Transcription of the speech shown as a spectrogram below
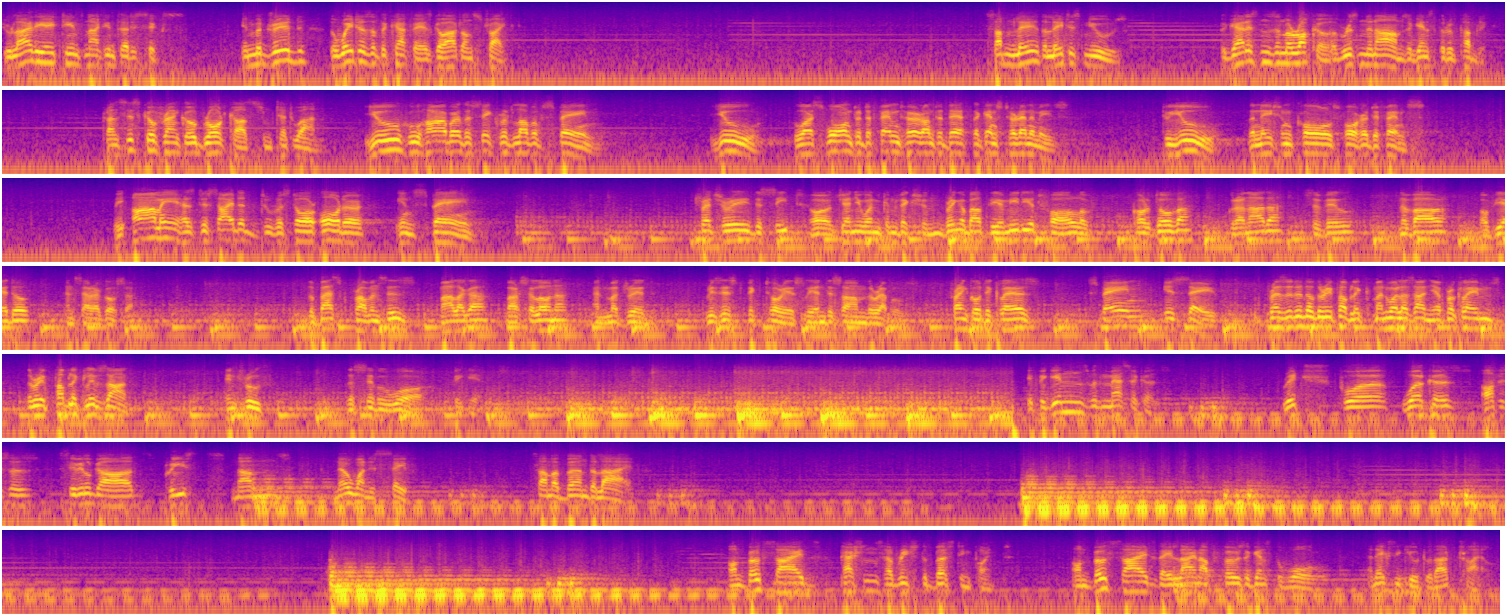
July the 18th, 1936. In Madrid, the waiters of the cafes go out on strike. Suddenly, the latest news. The garrisons in Morocco have risen in arms against the Republic. Francisco Franco broadcasts from Tetuan. You who harbor the sacred love of Spain. You who are sworn to defend her unto death against her enemies. To you, the nation calls for her defense. The army has decided to restore order in Spain. Treachery, deceit, or genuine conviction bring about the immediate fall of Cordova, Granada, Seville, Navarre, Oviedo, and Saragossa. The Basque provinces, Malaga, Barcelona, and Madrid, resist victoriously and disarm the rebels. Franco declares, Spain is saved. The President of the Republic, Manuel Azaña, proclaims, the Republic lives on. In truth, the Civil War begins. It begins with massacres. Rich, poor, workers, officers, civil guards, priests, nuns, no one is safe. Some are burned alive. On both sides, passions have reached the bursting point. On both sides, they line up foes against the wall and execute without trial.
